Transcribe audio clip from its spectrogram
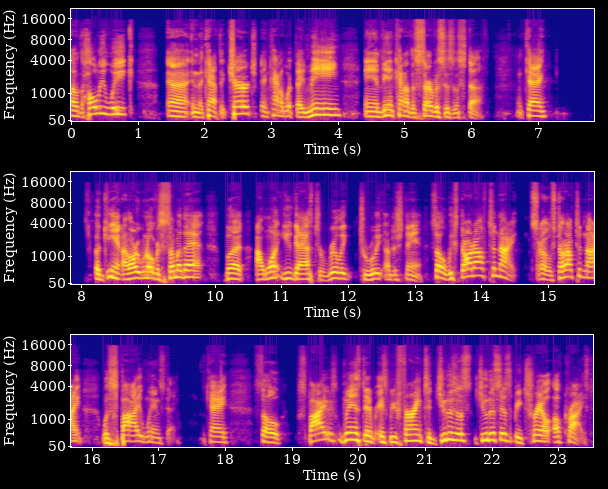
of the Holy Week uh, in the Catholic Church and kind of what they mean, and then kind of the services and stuff. Okay. Again, I already went over some of that, but I want you guys to really to really understand. So we start off tonight. So start off tonight with Spy Wednesday. Okay. So Spy Wednesday is referring to Judas's Judas's betrayal of Christ.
